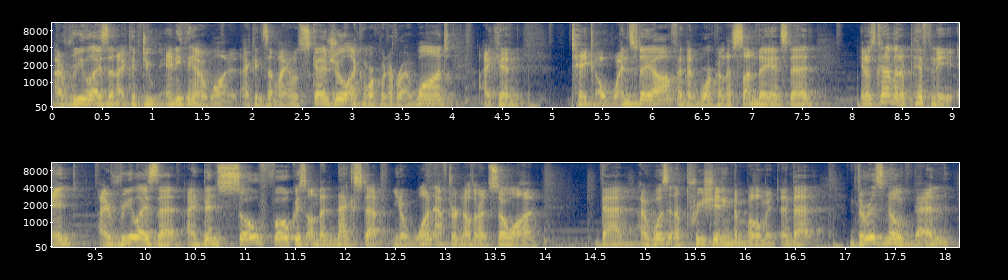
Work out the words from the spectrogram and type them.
I realized that I could do anything I wanted. I can set my own schedule, I can work whenever I want, I can take a Wednesday off and then work on a Sunday instead. And it was kind of an epiphany. And I realized that I'd been so focused on the next step, you know, one after another and so on, that I wasn't appreciating the moment and that there is no then.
